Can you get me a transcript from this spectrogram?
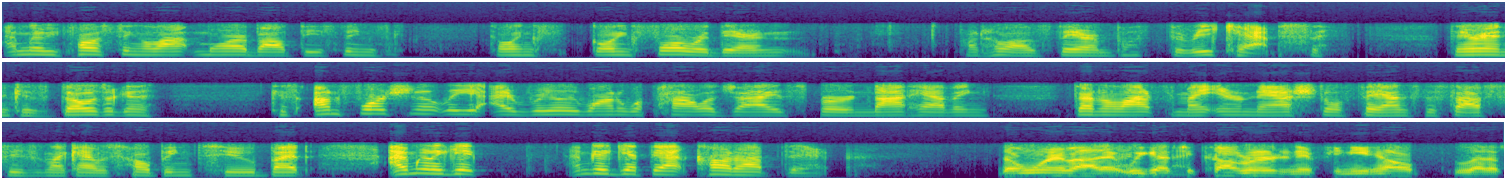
I'm going to be posting a lot more about these things going going forward there, and about who else there and the recaps they're in because those are going to. Because unfortunately, I really want to apologize for not having done a lot for my international fans this off season like I was hoping to, but I'm gonna get I'm gonna get that caught up there. Don't worry about it. We got you covered, and if you need help, let us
